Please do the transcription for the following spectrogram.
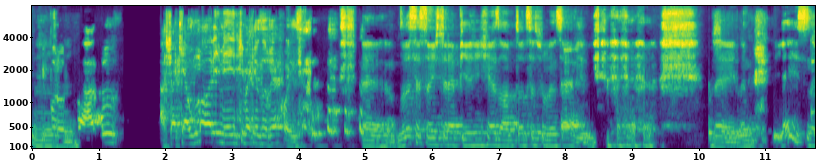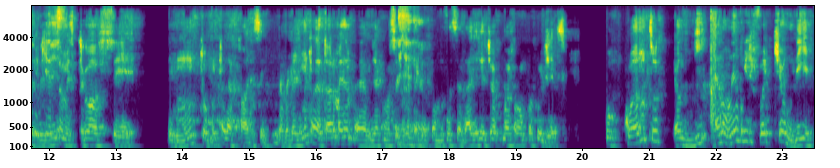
Uhum. E por outro uhum. lado, achar que é uma hora e meia que vai resolver a coisa. É, duas sessões de terapia a gente resolve todos os seus problemas da é. vida. é, e é isso, né? Sabe que isso me trouxe muito, muito aleatório, assim. Na verdade, muito aleatório, mas eh, já que você disse a questão da sociedade, a gente vai falar um pouco disso. O quanto eu li, eu não lembro onde foi que eu li,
